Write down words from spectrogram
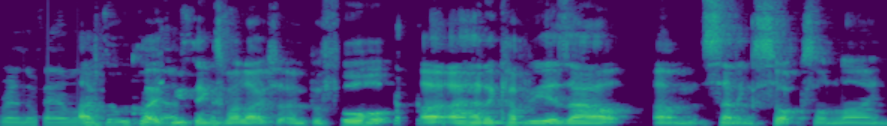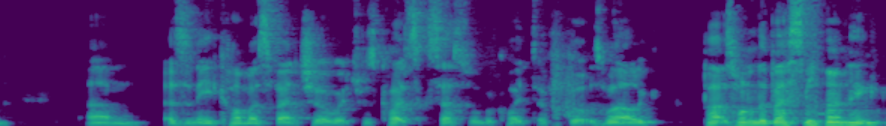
friends and family? I've done quite a few things in my life. And before, I had a couple of years out um, selling socks online um, as an e-commerce venture, which was quite successful but quite difficult as well. Perhaps one of the best learning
